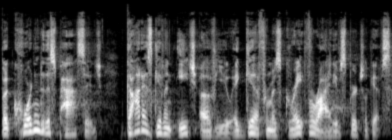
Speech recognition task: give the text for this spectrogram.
But according to this passage, God has given each of you a gift from his great variety of spiritual gifts.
